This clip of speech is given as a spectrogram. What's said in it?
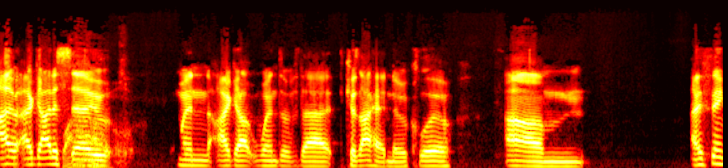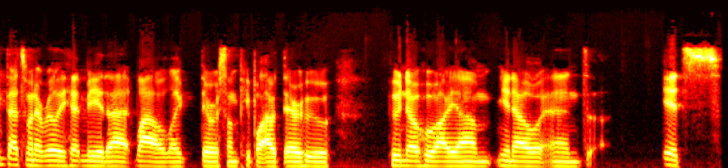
I, I gotta wow. say, when I got wind of that, because I had no clue, um, I think that's when it really hit me that wow, like there are some people out there who, who know who I am, you know, and it's,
